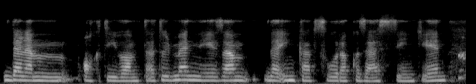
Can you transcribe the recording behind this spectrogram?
de nem aktívan, tehát hogy megnézem, de inkább szórakozás szintjén. Uh-huh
